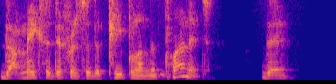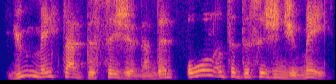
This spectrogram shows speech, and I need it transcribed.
that makes a difference to the people on the planet, then you make that decision, and then all of the decisions you make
